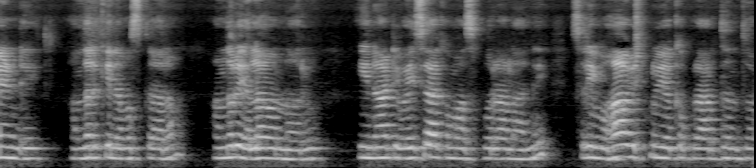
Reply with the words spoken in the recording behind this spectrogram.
అండి. అందరికీ నమస్కారం. అందరూ ఎలా ఉన్నారు? ఈనాటి వైశాఖ మాస పురాణాన్ని శ్రీ మహావిష్ణువు యొక్క ప్రార్థనతో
